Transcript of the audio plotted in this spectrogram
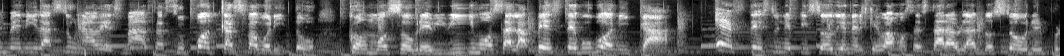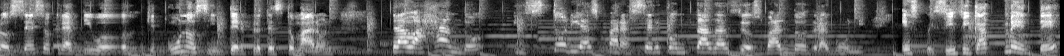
bienvenidas una vez más a su podcast favorito, Cómo sobrevivimos a la peste bubónica. Este es un episodio en el que vamos a estar hablando sobre el proceso creativo que unos intérpretes tomaron, trabajando historias para ser contadas de Osvaldo Draguni, específicamente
